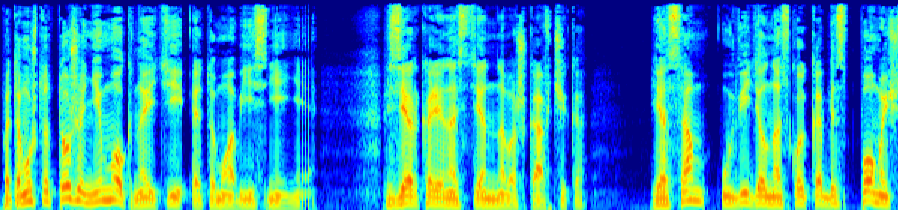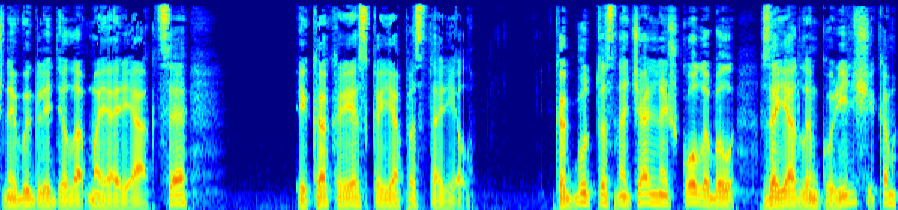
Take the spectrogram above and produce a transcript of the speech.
потому что тоже не мог найти этому объяснение. В зеркале настенного шкафчика я сам увидел, насколько беспомощной выглядела моя реакция и как резко я постарел. Как будто с начальной школы был заядлым курильщиком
